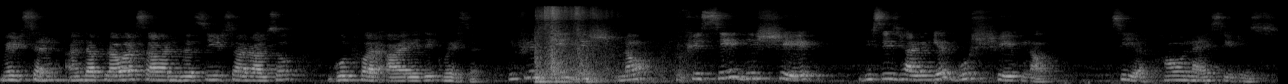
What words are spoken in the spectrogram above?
medicine and the flowers and the seeds are also good for ayurvedic medicine. If you see this now if you see this shape this is having a good shape now. See here how nice it is.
